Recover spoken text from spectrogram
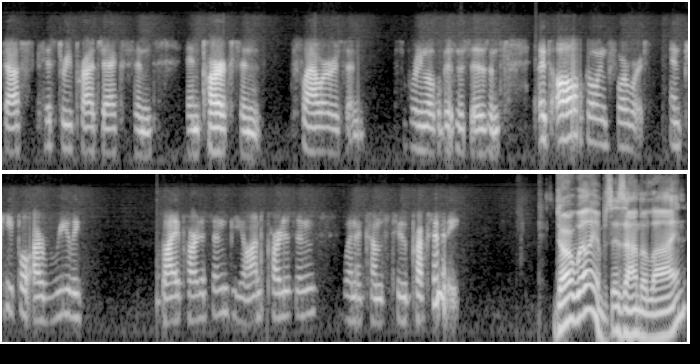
stuff, history projects and, and parks and flowers and supporting local businesses and it's all going forward and people are really bipartisan, beyond partisan when it comes to proximity. Dar Williams is on the line.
